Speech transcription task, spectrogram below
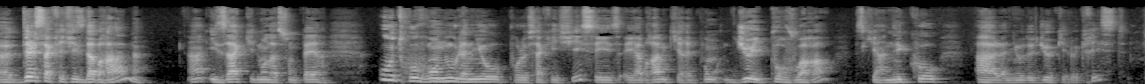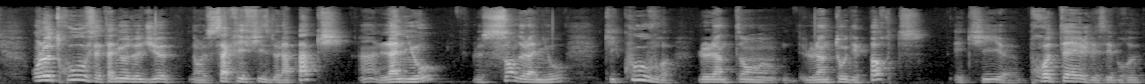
euh, dès le sacrifice d'Abraham, hein, Isaac qui demande à son père où trouverons-nous l'agneau pour le sacrifice? Et, et, Abraham qui répond Dieu y pourvoira, ce qui est un écho à l'agneau de Dieu qui est le Christ. On le trouve, cet agneau de Dieu, dans le sacrifice de la Pâque, hein, l'agneau, le sang de l'agneau, qui couvre le, linteau, des portes et qui euh, protège les Hébreux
